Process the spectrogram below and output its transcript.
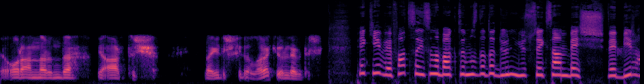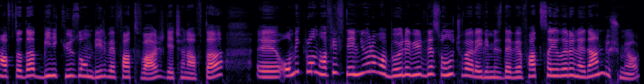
oranlarında bir artış da ilişkili olarak görülebilir. Peki vefat sayısına baktığımızda da dün 185 ve bir haftada 1211 vefat var geçen hafta. Ee, omikron hafif deniliyor ama böyle bir de sonuç var elimizde. Vefat sayıları neden düşmüyor?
